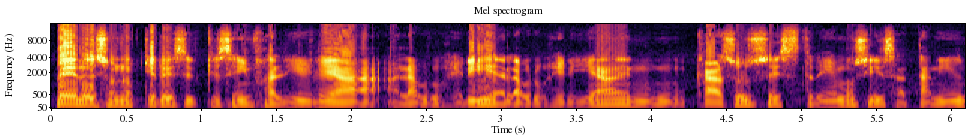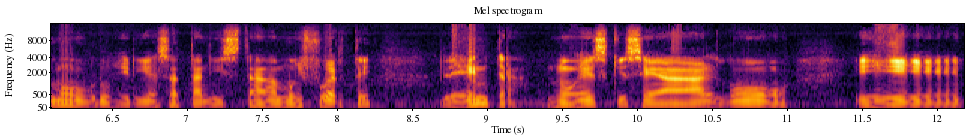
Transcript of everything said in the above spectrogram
Pero eso no quiere decir que sea infalible a, la brujería. La brujería en casos extremos y de satanismo o brujería satanista muy fuerte le entra. No es que sea algo eh,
